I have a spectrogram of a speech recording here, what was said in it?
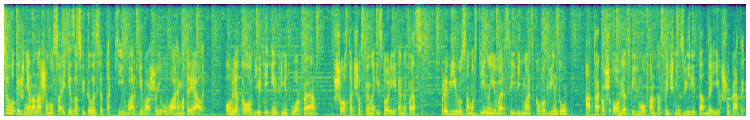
Цього тижня на нашому сайті засвітилися такі варті вашої уваги матеріали: огляд Call of Duty Infinite Warfare, шоста частина історії NFS, прев'ю самостійної версії відьмацького гвінту, а також огляд фільму Фантастичні звірі та де їх шукати.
